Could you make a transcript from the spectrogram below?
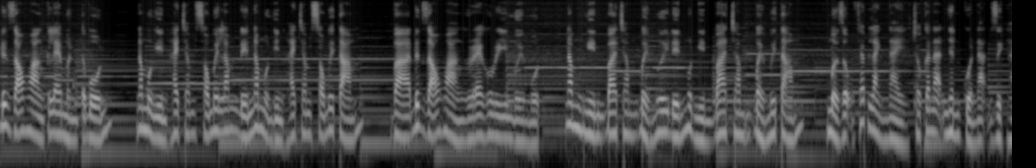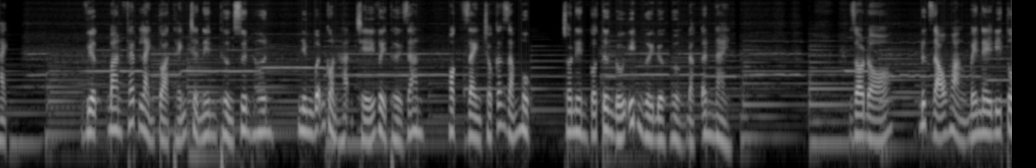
Đức Giáo Hoàng Clement IV năm 1265 đến năm 1268 và Đức Giáo Hoàng Gregory XI năm 1370 đến 1378 mở rộng phép lành này cho các nạn nhân của nạn dịch hạch. Việc ban phép lành tòa thánh trở nên thường xuyên hơn, nhưng vẫn còn hạn chế về thời gian hoặc dành cho các giám mục, cho nên có tương đối ít người được hưởng đặc ân này. Do đó, Đức Giáo Hoàng Benedicto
